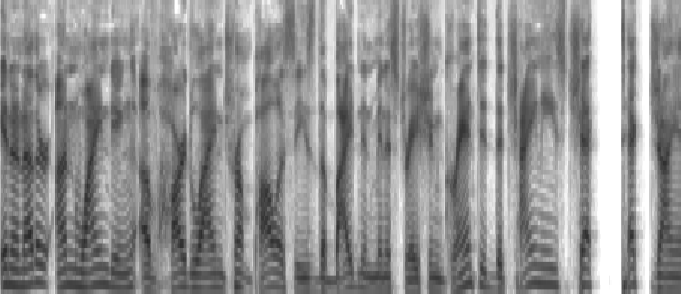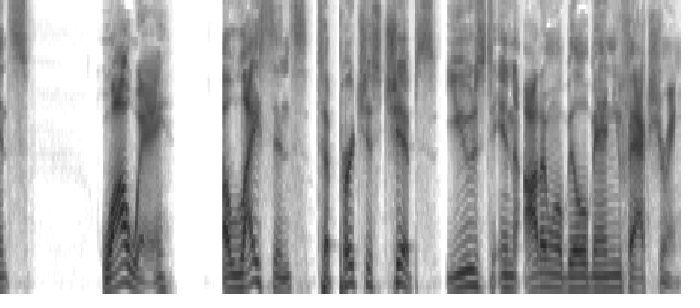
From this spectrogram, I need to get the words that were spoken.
In another unwinding of hardline Trump policies, the Biden administration granted the Chinese tech giants Huawei a license to purchase chips used in automobile manufacturing.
